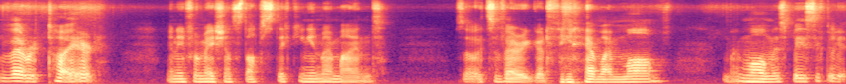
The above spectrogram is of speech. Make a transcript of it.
very tired and information stops sticking in my mind. So it's a very good thing I have my mom. My mom is basically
